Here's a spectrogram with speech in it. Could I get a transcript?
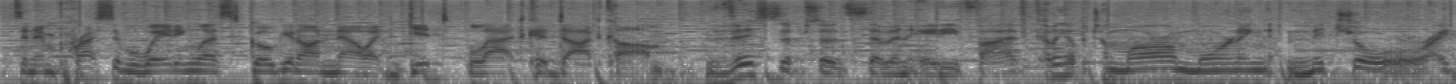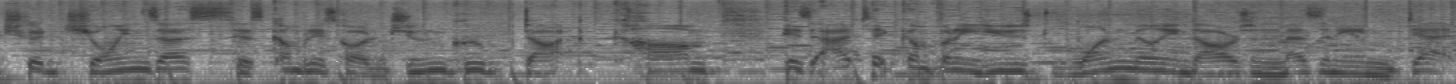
it's an impressive waiting list. Go get on now at getlatka.com. This is episode 785. Coming up tomorrow morning, Mitchell Reichgut joins us. His company is called JuneGroup.com. His ad tech company used $1 million in mezzanine debt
